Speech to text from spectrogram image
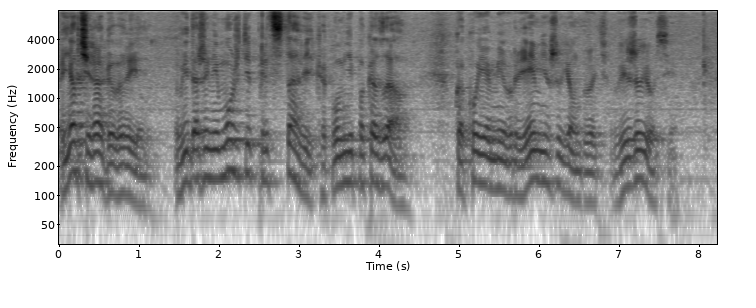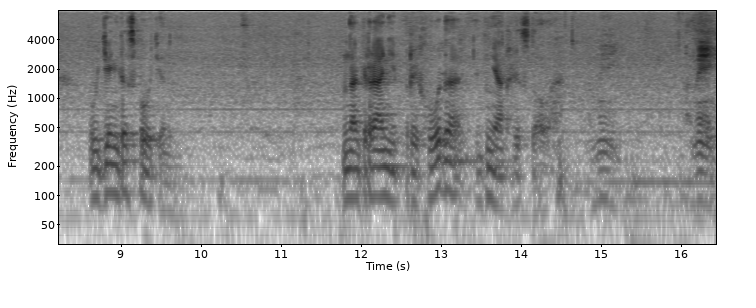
Я вчера говорил, вы даже не можете представить, как Он мне показал, в какое мы время живем. Говорит, вы живете в день Господень, на грани прихода Дня Христова. Аминь. Аминь.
